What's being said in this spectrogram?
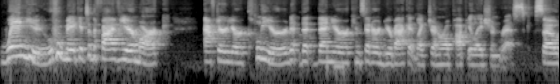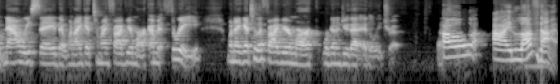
when you make it to the five year mark, after you're cleared, that then you're considered you're back at like general population risk. So now we say that when I get to my five year mark, I'm at three. When I get to the five year mark, we're going to do that Italy trip. That's oh, I love that.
